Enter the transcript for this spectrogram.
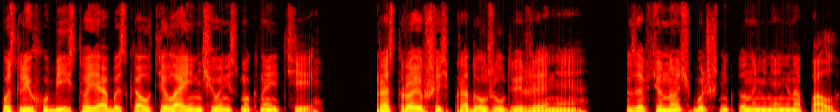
После их убийства я обыскал тела и ничего не смог найти. Расстроившись, продолжил движение. За всю ночь больше никто на меня не напал.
